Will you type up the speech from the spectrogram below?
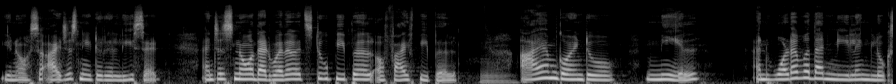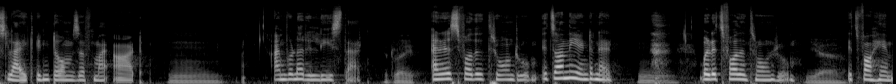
you know so i just need to release it and just know that whether it's two people or five people Mm. i am going to kneel and whatever that kneeling looks like in terms of my art Mm. i'm going to release that Right. and it's for the throne room it's on the internet Mm. but it's for the throne room Yeah. it's for him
